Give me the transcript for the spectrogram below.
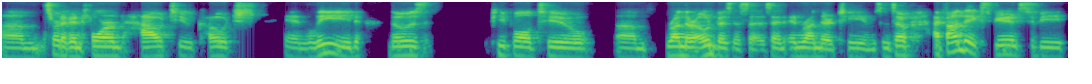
um, sort of informed how to coach and lead those people to um, run their own businesses and, and run their teams. And so I found the experience to be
